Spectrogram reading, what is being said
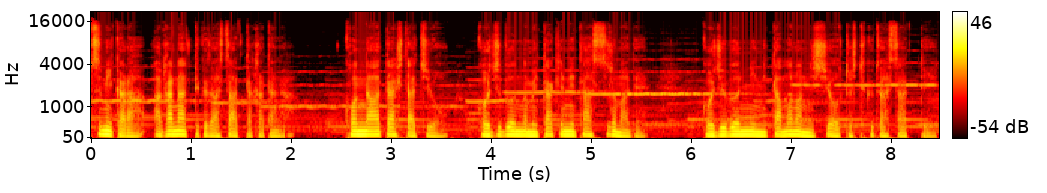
罪からあがなってくださった方が、こんな私たちをご自分の御丈に達するまで、ご自分に似たものにしようとしてくださっている。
